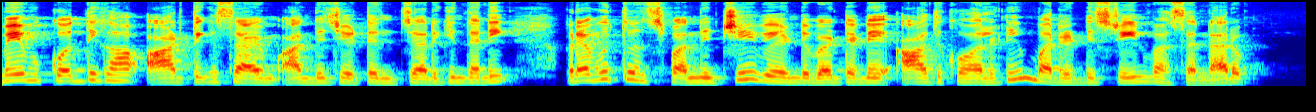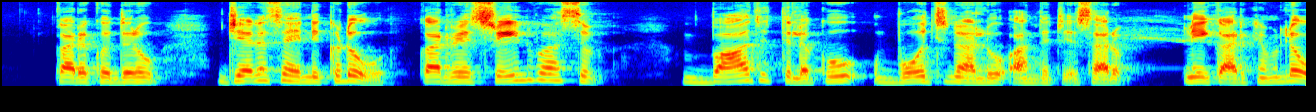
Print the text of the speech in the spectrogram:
మేము కొద్దిగా ఆర్థిక సాయం అందజేయడం జరిగిందని ప్రభుత్వం స్పందించి వీళ్ళు వెంటనే ఆదుకోవాలని మర్రెడ్డి శ్రీనివాస్ అన్నారు. కరకొద్దరు జన సైనికుడు కర్రె శ్రీనివాస్ బాధితులకు భోజనాలు అందజేశారు. ఈ కార్యక్రమంలో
